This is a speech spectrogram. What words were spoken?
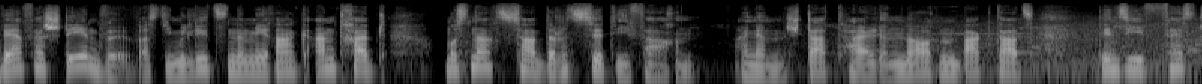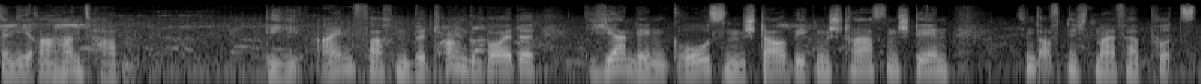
Wer verstehen will, was die Milizen im Irak antreibt, muss nach Sadr City fahren, einem Stadtteil im Norden Bagdads, den sie fest in ihrer Hand haben. Die einfachen Betongebäude, die hier an den großen, staubigen Straßen stehen, sind oft nicht mal verputzt.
